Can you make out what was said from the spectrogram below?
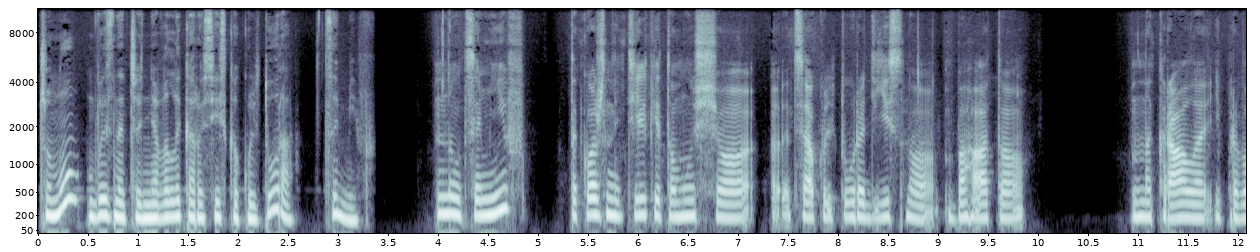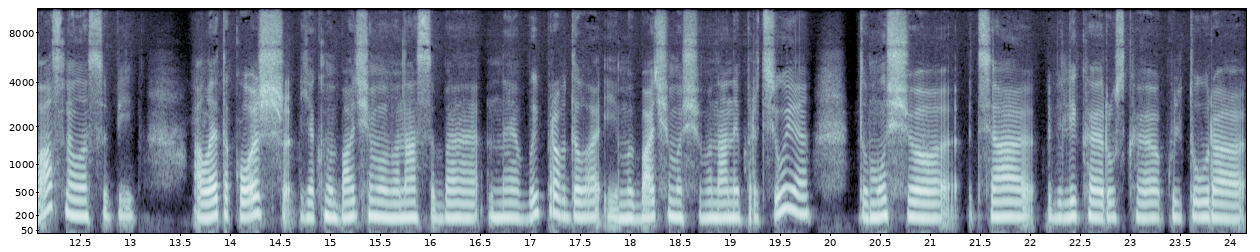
чому визначення велика російська культура це міф? Ну, це міф також не тільки тому, що е, ця культура дійсно багато накрала і привласнила собі, але також, як ми бачимо, вона себе не виправдала, і ми бачимо, що вона не працює, тому що ця велика руська культура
